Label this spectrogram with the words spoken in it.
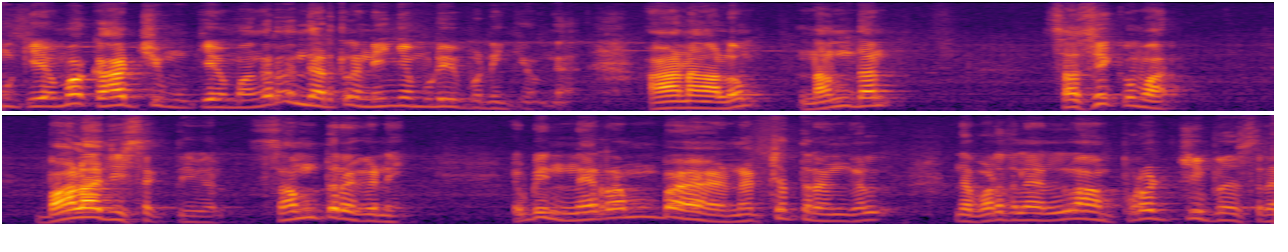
முக்கியமாக காட்சி முக்கியமாங்கிறத இந்த இடத்துல நீங்கள் முடிவு பண்ணிக்கோங்க. ஆனாலும் நந்தன் சசிகுமார் பாலாஜி சக்திவேல் சமுத்திரகனி இப்படி நிரம்ப நட்சத்திரங்கள் இந்த படத்தில் எல்லாம் புரட்சி பேசுகிற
